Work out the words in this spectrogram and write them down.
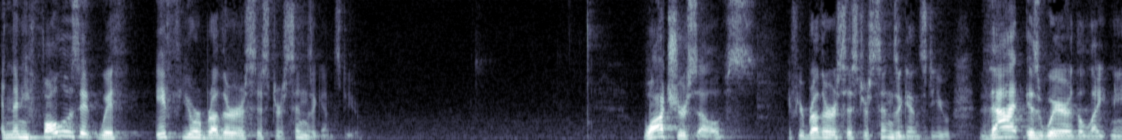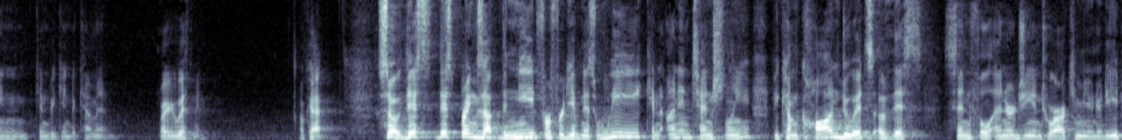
And then he follows it with, If your brother or sister sins against you. Watch yourselves. If your brother or sister sins against you, that is where the lightning can begin to come in. Are you with me? Okay. So this, this brings up the need for forgiveness. We can unintentionally become conduits of this sinful energy into our community,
